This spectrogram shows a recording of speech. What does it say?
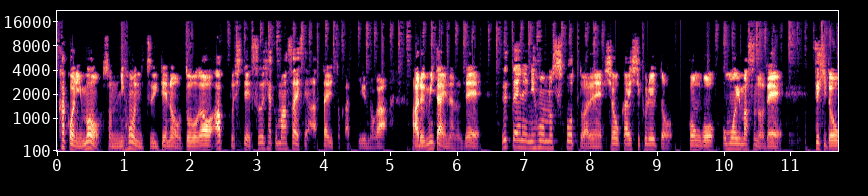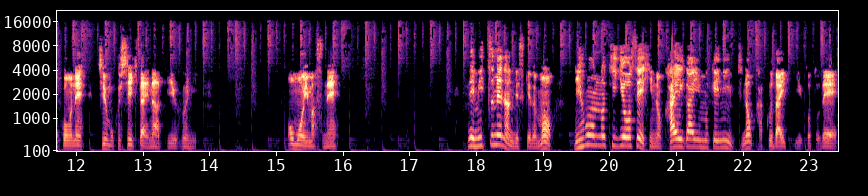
過去にもその日本についての動画をアップして数百万再生あったりとかっていうのがあるみたいなので、絶対ね、日本のスポットはね、紹介してくれると今後思いますので、ぜひ動向をね、注目していきたいなっていうふうに思いますね。で、三つ目なんですけども、日本の企業製品の海外向け認知の拡大っていうことで、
